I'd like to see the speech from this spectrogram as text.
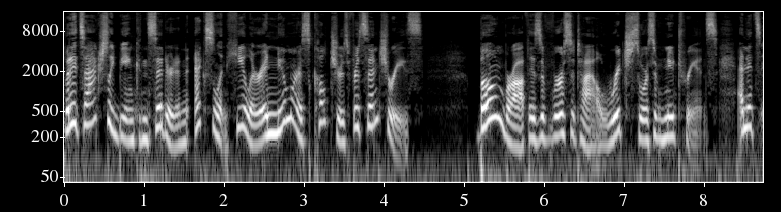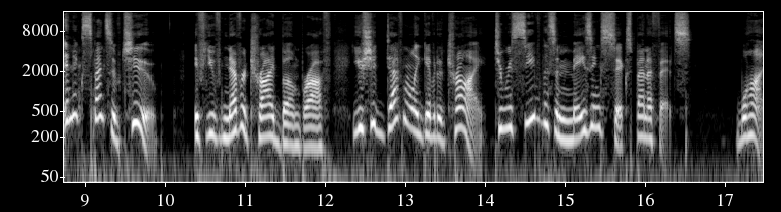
but it's actually being considered an excellent healer in numerous cultures for centuries. Bone broth is a versatile, rich source of nutrients, and it's inexpensive too. If you've never tried bone broth, you should definitely give it a try to receive this amazing six benefits. 1.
